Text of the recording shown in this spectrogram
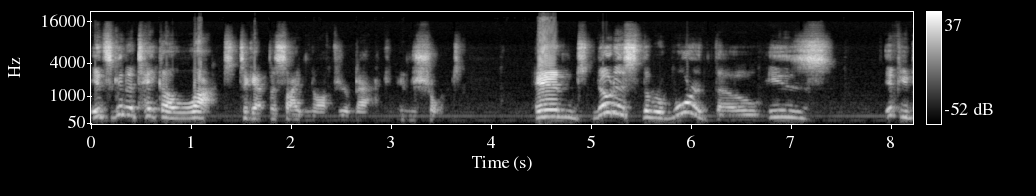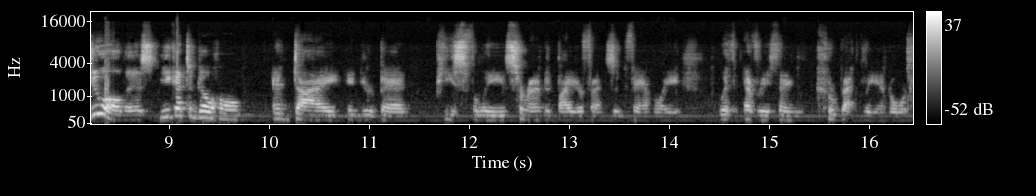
It's going to take a lot to get Poseidon off your back, in short. And notice the reward, though, is if you do all this, you get to go home and die in your bed peacefully, surrounded by your friends and family, with everything correctly in order.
